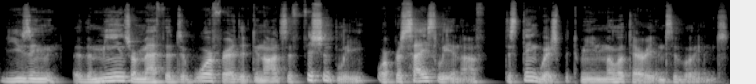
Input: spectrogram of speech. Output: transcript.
using the means or methods of warfare that do not sufficiently or precisely enough distinguish between military and civilians.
